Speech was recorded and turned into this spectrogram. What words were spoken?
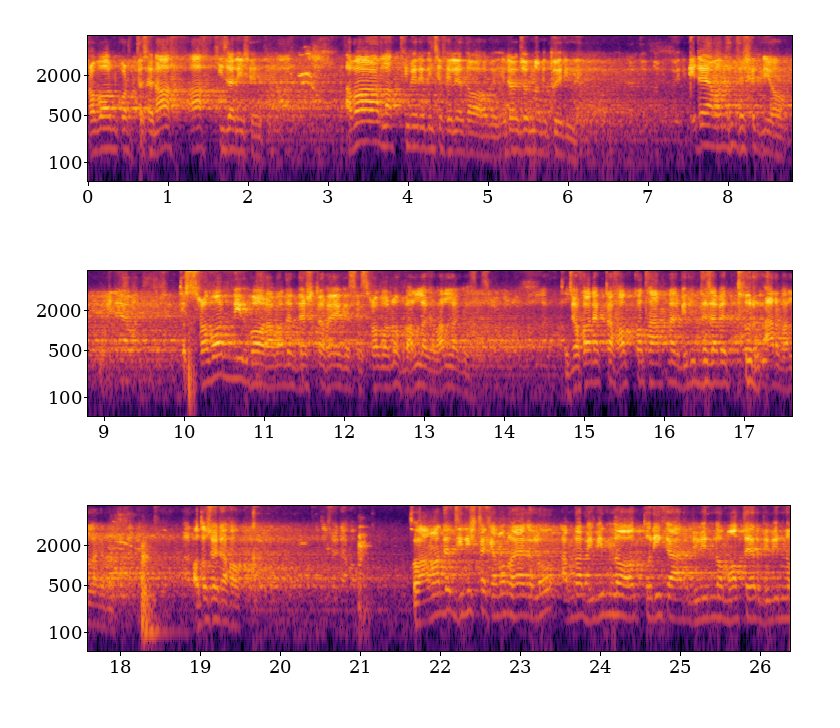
শ্রবণ করতেছেন আহ আহ, কি জানি সে। আবার লাথি মেরে নিচে ফেলে দেওয়া হবে। এটার জন্য আমি তৈরি। এটাই আমাদের দেশের নিয়ম। শ্রবণ নির্ভর আমাদের দেশটা হয়ে গেছে। শ্রবণ ভালো লাগে ভালো লাগে। যখন একটা হক কথা আপনার বিরুদ্ধে যাবে থুর আর ভালো লাগে না। অথচ এটা হক। তো আমাদের জিনিসটা কেমন হয়ে গেল? আমরা বিভিন্ন তরিকার, বিভিন্ন মতের, বিভিন্ন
